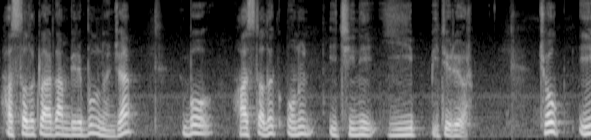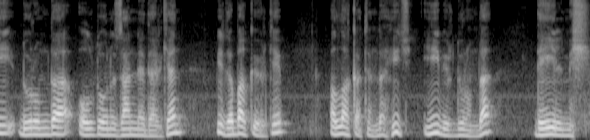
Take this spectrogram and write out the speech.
hastalıklardan biri bulununca bu hastalık onun içini yiyip bitiriyor. Çok iyi durumda olduğunu zannederken bir de bakıyor ki Allah katında hiç iyi bir durumda değilmiş.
